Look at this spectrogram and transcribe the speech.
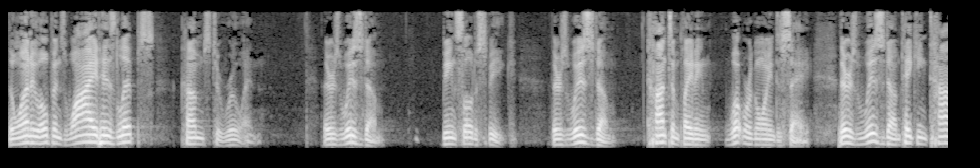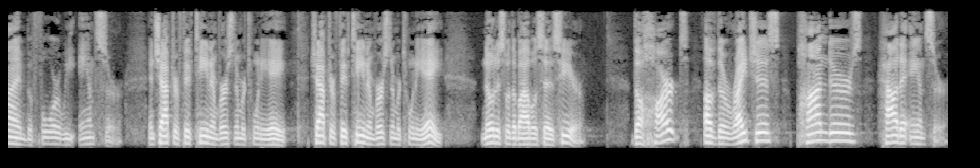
The one who opens wide his lips comes to ruin. There's wisdom, being slow to speak. There's wisdom, contemplating what we're going to say. There's wisdom, taking time before we answer. In chapter 15 and verse number 28, chapter 15 and verse number 28, notice what the Bible says here. The heart of the righteous ponders how to answer.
